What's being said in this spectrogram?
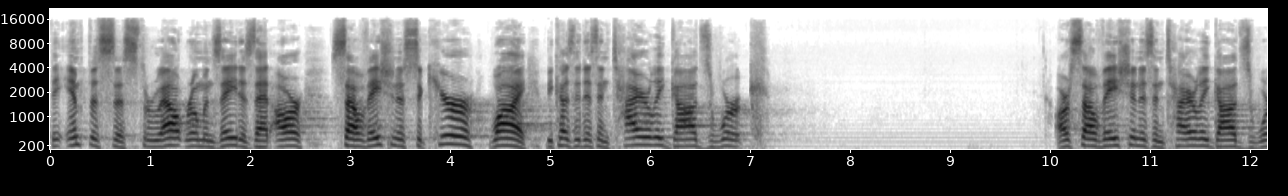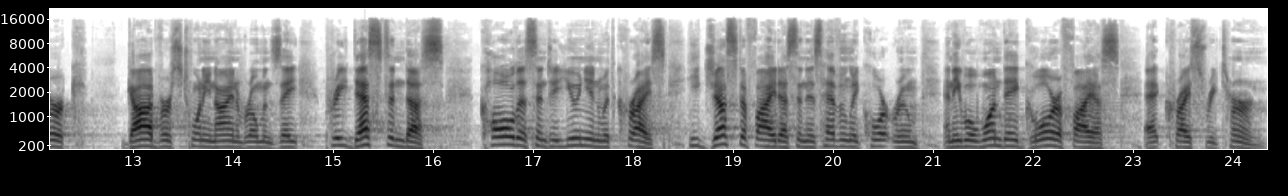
the emphasis throughout Romans 8 is that our salvation is secure. Why? Because it is entirely God's work. Our salvation is entirely God's work. God, verse 29 of Romans 8, predestined us, called us into union with Christ. He justified us in his heavenly courtroom, and he will one day glorify us at Christ's return.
